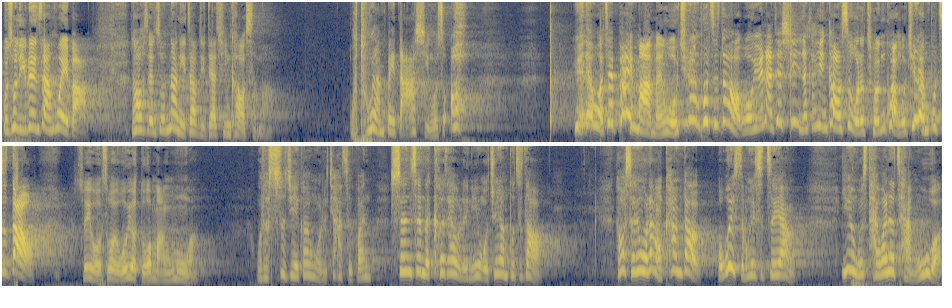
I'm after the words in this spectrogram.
我说理论上会吧。然后神说：“那你到底在信靠什么？”我突然被打醒，我说：“哦，原来我在拜马门，我居然不知道。我原来在心里的开心靠的是我的存款，我居然不知道。所以我说我有多盲目啊。”我的世界观、我的价值观，深深的刻在我的里面，我居然不知道。然后神，我让我看到，我为什么会是这样？因为我是台湾的产物啊。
